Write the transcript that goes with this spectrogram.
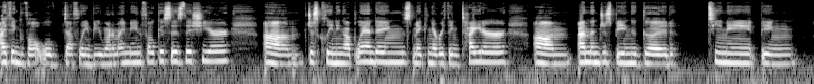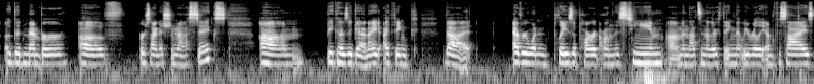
I think vault will definitely be one of my main focuses this year. Um, just cleaning up landings, making everything tighter, um, and then just being a good teammate, being a good member of Ursinus Gymnastics. Um, because again, I, I think that everyone plays a part on this team, um, and that's another thing that we really emphasize.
